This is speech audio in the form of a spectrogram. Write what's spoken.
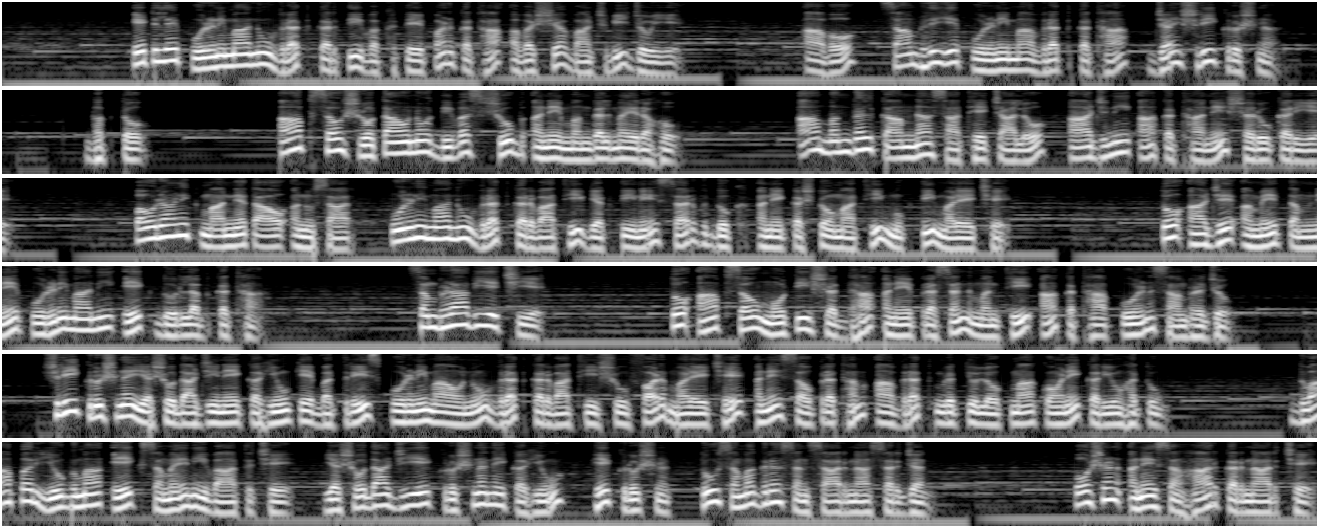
એટલે પૂર્ણિમાનું વ્રત કરતી વખતે પણ કથા અવશ્ય વાંચવી જોઈએ. આવો સાંભળીએ પૂર્ણિમા વ્રત કથા. જય શ્રી કૃષ્ણ. ભક્તો, આપ સૌ શ્રોતાઓનો દિવસ શુભ અને મંગલમય રહો. આ મંગલ કામના સાથે ચાલો આજની આ કથાને શરૂ કરીએ. પૌરાણિક માન્યતાઓ અનુસાર પૂર્ણિમાનું વ્રત કરવાથી વ્યક્તિને સર્વ દુઃખ અને કષ્ટોમાંથી મુક્તિ મળે છે. તો આજે અમે તમને પૂર્ણિમાની એક દુર્લભ કથા સંભળાવીએ છીએ. તો આપ સૌ મોટી શ્રદ્ધા અને પ્રસન્ન મનથી આ કથા પૂર્ણ સાંભળજો. શ્રી કૃષ્ણે યશોદાજીને કહ્યું કે બત્રીસ પૂર્ણિમાઓનું વ્રત કરવાથી શું ફળ મળે છે અને સૌપ્રથમ આ વ્રત મૃત્યુલોકમાં કોણે કર્યું હતું? દ્વાપર યુગમાં એક સમયની વાત છે. યશોદાજીએ કૃષ્ણને કહ્યું, હે કૃષ્ણ, તું સમગ્ર સંસારના સર્જન પોષણ અને સંહાર કરનાર છે.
